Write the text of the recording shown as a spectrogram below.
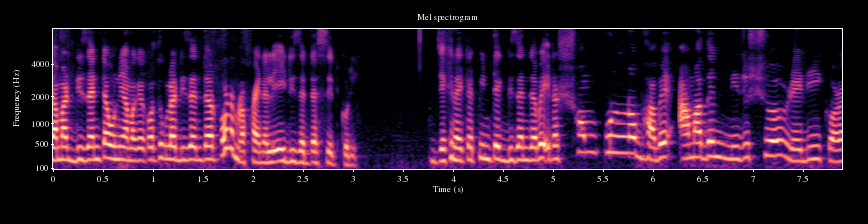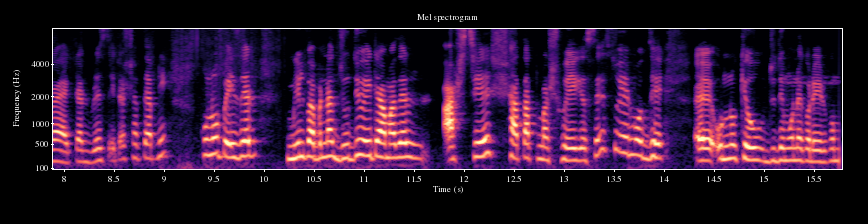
জামার ডিজাইনটা উনি আমাকে কতগুলো ডিজাইন দেওয়ার পর আমরা ফাইনালি এই ডিজাইনটা সেট করি। যেখানে একটা পিনটেক ডিজাইন যাবে, এটা সম্পূর্ণভাবে আমাদের নিজস্ব রেডি করা একটা ড্রেস এটার সাথে আপনি কোনো পেজের মিল পাবেন না, যদিও এটা আমাদের আসছে সাত আট মাস হয়ে গেছে সো এর মধ্যে অন্য কেউ যদি মনে করে এরকম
